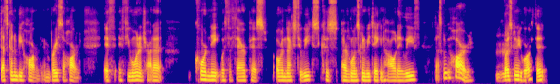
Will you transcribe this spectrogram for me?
that's gonna be hard. Embrace the hard. If if you want to try to coordinate with the therapist over the next two weeks because everyone's going to be taking holiday leave. That's going to be hard, mm-hmm. but it's going to be worth it.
